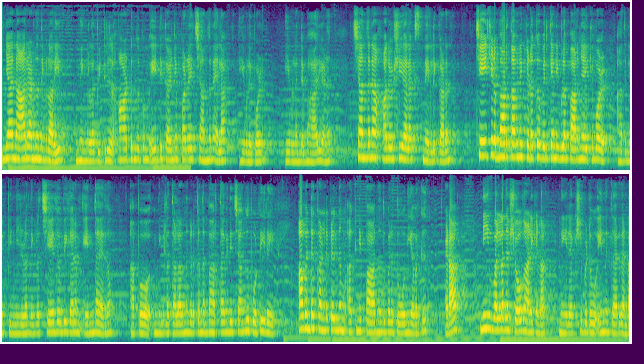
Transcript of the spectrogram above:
ഞാൻ ആരാണെന്ന് നിങ്ങൾ അറിയും. നിങ്ങളെ വീട്ടിൽ ആട്ടുനിപ്പം ഏറ്റി കഴിഞ്ഞ പഴയ ചന്ദനയല്ല ഇവളിപ്പോൾ. ഇവളെന്റെ ഭാര്യയാണ്. ചന്ദന അലോഷി അലക്സ് നെല്ലിക്കാടൻ. ചേച്ചിയുടെ ഭർത്താവിനെ കിടക്ക വരിക്കാൻ ഇവളെ പറഞ്ഞയക്കുമ്പോൾ അതിന് പിന്നിലുള്ള നിങ്ങളുടെ ഛേദോപികാരം എന്തായിരുന്നു? അപ്പോൾ നിങ്ങളെ തളർന്നു കിടക്കുന്ന ഭർത്താവിന്റെ ചങ്ക് പൊട്ടിയില്ലേ? അവന്റെ കണ്ണുകളിൽ നിന്നും അഗ്നി പാർന്നതുപോലെ തോന്നി അവർക്ക്. എടാ നീ വല്ലാതെ ഷോ കാണിക്കണ്ട. നീ രക്ഷപ്പെട്ടു എന്ന് കരുതണ്ട.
